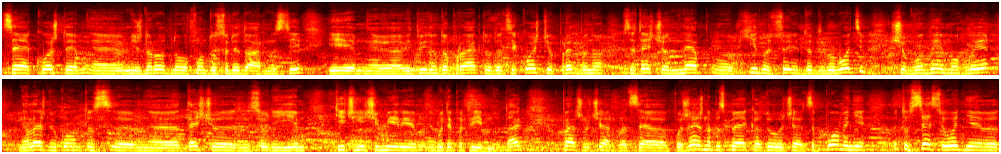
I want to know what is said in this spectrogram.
це кошти е, міжнародного фонду солідарності. І е, відповідно до проекту до цих коштів придбано все те, що необхідно сьогодні для добровольців, щоб вони могли належно виконувати е, те, що сьогодні їм в тій чи іншій мірі буде потрібно. Так, в першу чергу це пожежна безпека, в другу чергу це помені. Тобто все сьогодні е,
